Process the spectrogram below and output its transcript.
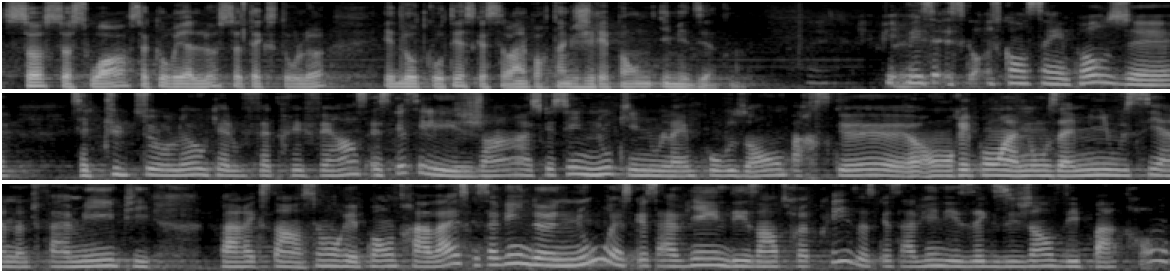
ça ce soir, ce courriel-là, ce texto-là et de l'autre côté, est-ce que c'est vraiment important que j'y réponde immédiatement? mais ce qu'on s'impose, euh, cette culture-là auquel vous faites référence, est-ce que c'est les gens, est-ce que c'est nous qui nous l'imposons parce qu'on euh, répond à nos amis aussi, à notre famille, puis par extension, on répond au travail? Est-ce que ça vient de nous? Est-ce que ça vient des entreprises? Est-ce que ça vient des exigences des patrons?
